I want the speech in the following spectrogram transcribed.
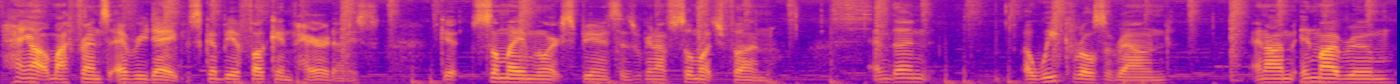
hang out with my friends every day. It's gonna be a fucking paradise. Get so many more experiences. We're gonna have so much fun. And then a week rolls around, and I'm in my room.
